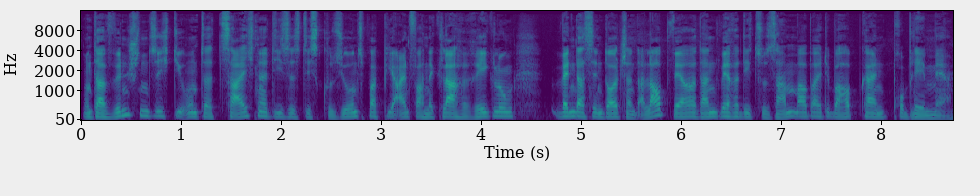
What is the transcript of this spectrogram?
Und da wünschen sich die Unterzeichner dieses Diskussionspapier einfach eine klare Regelung. Wenn das in Deutschland erlaubt wäre, dann wäre die Zusammenarbeit überhaupt kein Problem mehr.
